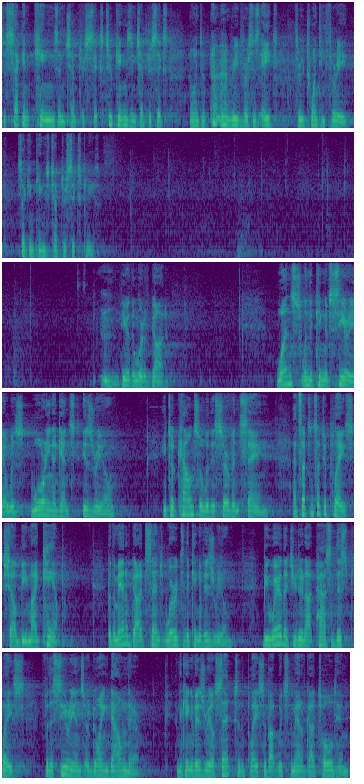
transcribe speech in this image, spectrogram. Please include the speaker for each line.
Speaker 1: to 2 Kings in chapter 6. 2 Kings in chapter 6. I want to read verses 8 through 23. 2 Kings chapter 6, please. Hear the word of God. Once, when the king of Syria was warring against Israel, he took counsel with his servants, saying, At such and such a place shall be my camp. But the man of God sent word to the king of Israel Beware that you do not pass this place, for the Syrians are going down there. And the king of Israel sent to the place about which the man of God told him.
